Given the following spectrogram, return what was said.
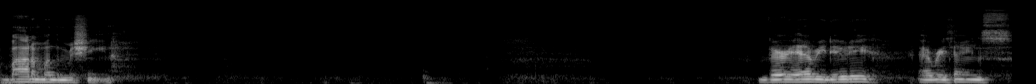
bottom of the machine. Very heavy duty. Everything's,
